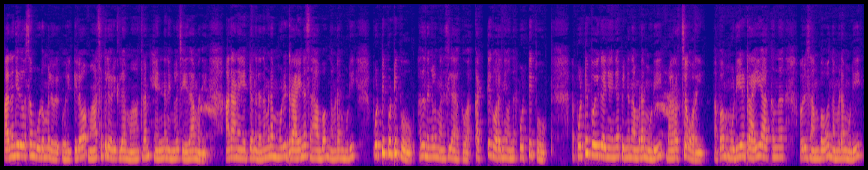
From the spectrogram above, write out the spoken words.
പതിനഞ്ച് ദിവസം കൂടുമ്പോൾ ഒരു- ഒരിക്കലോ മാസത്തിൽ ഒരിക്കലോ മാത്രം ഹെന്ന നിങ്ങൾ ചെയ്താൽ മതി. അതാണ് ഏറ്റവും നല്ലത്. നമ്മുടെ മുടി ഡ്രൈനെസ് ആകുമ്പം നമ്മുടെ മുടി പൊട്ടി പൊട്ടി പോകും അത് നിങ്ങൾ മനസ്സിലാക്കുക. കട്ടി കുറഞ്ഞ് വന്നിട്ട് പൊട്ടിപ്പോവും. പൊട്ടിപ്പോയി കഴിഞ്ഞ് കഴിഞ്ഞാൽ പിന്നെ നമ്മുടെ മുടി വളർച്ച കുറയും. അപ്പം മുടിയെ ഡ്രൈ ആക്കുന്ന ഒരു സംഭവം നമ്മുടെ മുടി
